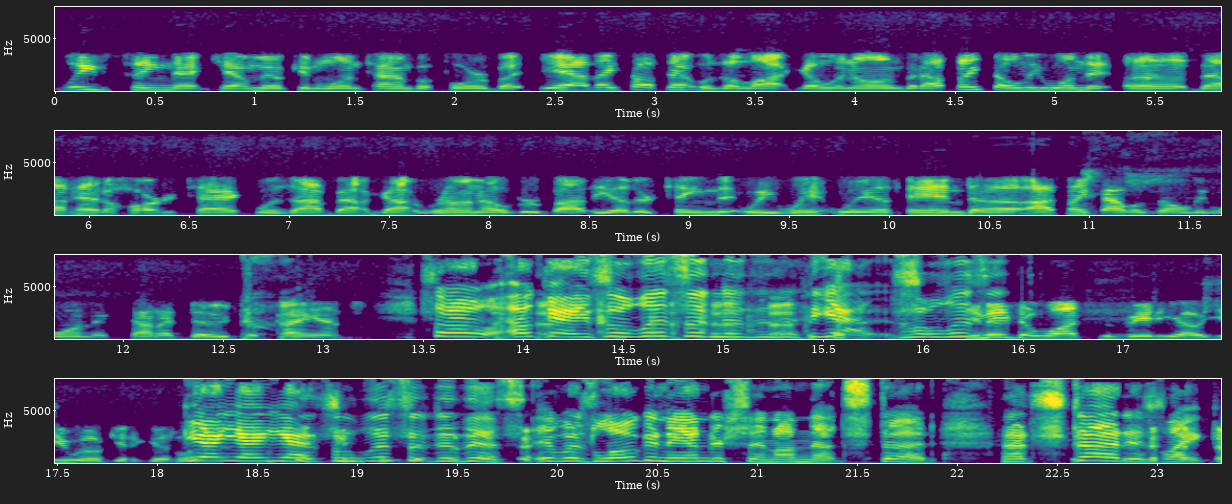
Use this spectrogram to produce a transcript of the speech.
we've seen that cow milking one time before, but yeah, they thought that was a lot going on. But I think the only one that uh, about had a heart attack was I about got run over by the other team that we went with, and uh, I think I was the only one that kind of dude the pants. So okay, so listen to the yeah. So listen. You need to watch the video. You will get a good laugh. Yeah, yeah, yeah. So listen to this. It was Logan Anderson on that stud. That stud is like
